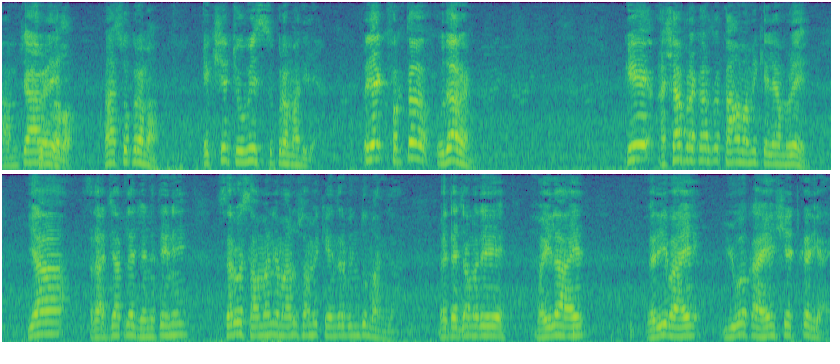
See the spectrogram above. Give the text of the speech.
आमच्या वेळेस. हा सुप्रमा. एकशे चोवीस सुप्रमा दिल्या. म्हणजे एक फक्त उदाहरण. की अशा प्रकारचं काम आम्ही केल्यामुळे या राज्यातल्या जनतेने सर्वसामान्य माणूस आम्ही केंद्रबिंदू मानला. म्हणजे त्याच्यामध्ये महिला आहेत गरीब आहे युवक आहे शेतकरी आहे.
